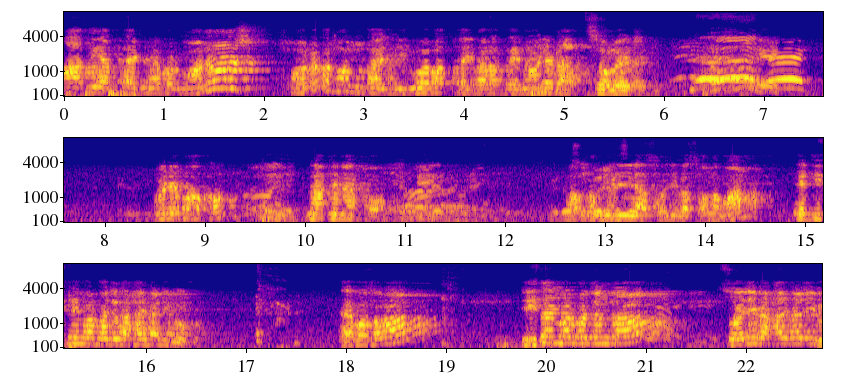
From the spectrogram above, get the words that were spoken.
আজ একটা এক নম্বর মানুষ হনক সন্তান দিগুয়া বার্তাই বাড়াতে, নইলে রাত চলে। মানে বাপ নাকি না আলহামদুলিল্লাহ চলিবা চলমান এই ডিসেম্বর পর্যন্ত খাই পারিব এবছর ডিসেম্বর পর্যন্ত চলিবা খাই পারিব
